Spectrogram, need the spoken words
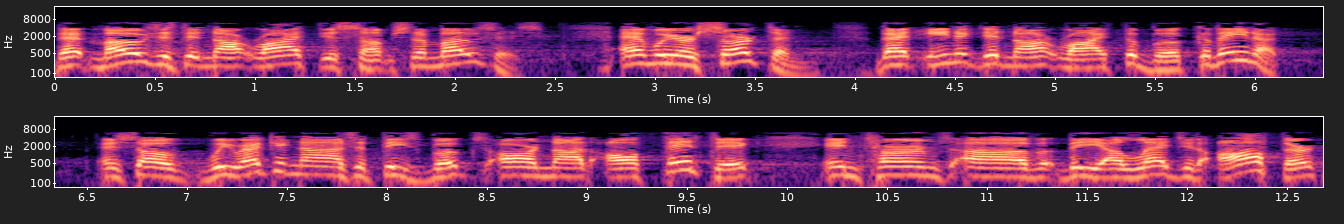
that Moses did not write the Assumption of Moses. And we are certain that Enoch did not write the Book of Enoch. And so we recognize that these books are not authentic in terms of the alleged author.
